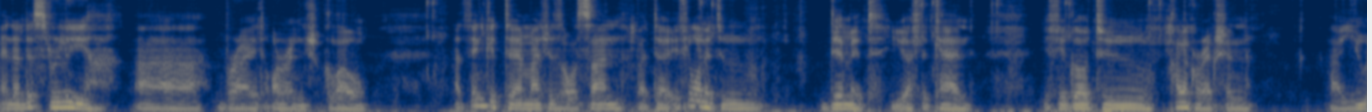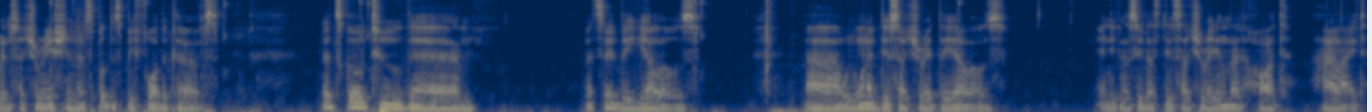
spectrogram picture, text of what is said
And uh, this really uh, bright orange glow. I think it uh, matches our sun but uh, if you wanted to dim it you actually can. If you go to color correction uh, hue and saturation. Let's put this before the curves. Let's go to the let's say the yellows. Uh, we want to desaturate the yellows. And you can see that's desaturating that hot highlight.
